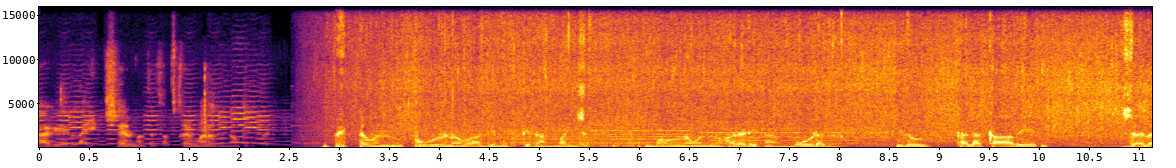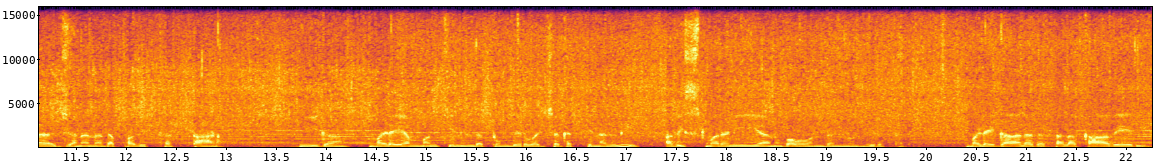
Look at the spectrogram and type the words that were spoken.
ಹಾಗೆ like share ಮತ್ತೆ subscribe ಮಾಡೋದನ್ನ ಬೆಟ್ಟವನ್ನು ಪೂರ್ಣವಾಗಿ ಮುಟ್ಟಿದ ಮಂಜು ಮೌನವನ್ನು ಹರಡಿದ ಮೋಡಗಳು. ಇದು ತಲಕಾವೇರಿ, ಜಲ ಜನನದ ಪವಿತ್ರ ತಾಣ. ಈಗ ಮಳೆಯ ಮಂಕಿನಿಂದ ತುಂಬಿರುವ ಜಗತ್ತಿನಲ್ಲಿ ಅವಿಸ್ಮರಣೀಯ ಅನುಭವವೊಂದನ್ನು ನೀಡುತ್ತದೆ. ಮಳೆಗಾಲದ ತಲಕಾವೇರಿ,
